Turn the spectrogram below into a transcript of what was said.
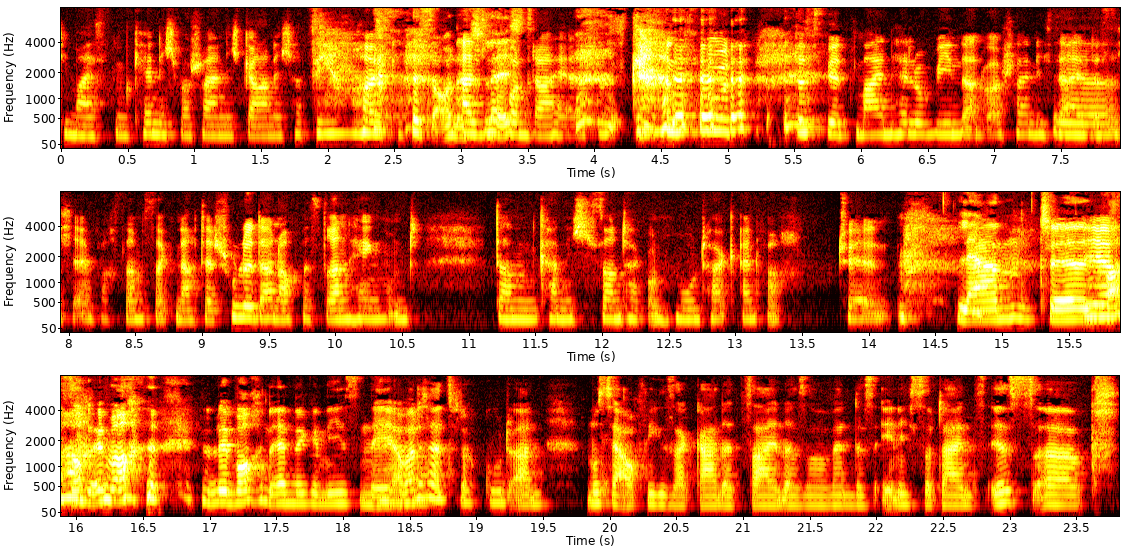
die meisten kenne ich wahrscheinlich gar nicht, hat sie gemeint. ist auch nicht also schlecht. von daher ist es ganz gut. Das wird mein Halloween dann wahrscheinlich sein, ja. dass ich einfach Samstag nach der Schule dann auch was dranhänge und dann kann ich Sonntag und Montag einfach chillen. Lernen, chillen, ja. was auch immer. Ein Wochenende genießen. Nee, ja. aber das hört sich doch gut an. Muss ja auch, wie gesagt, gar nicht sein. Also wenn das eh nicht so deins ist, äh, pff,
